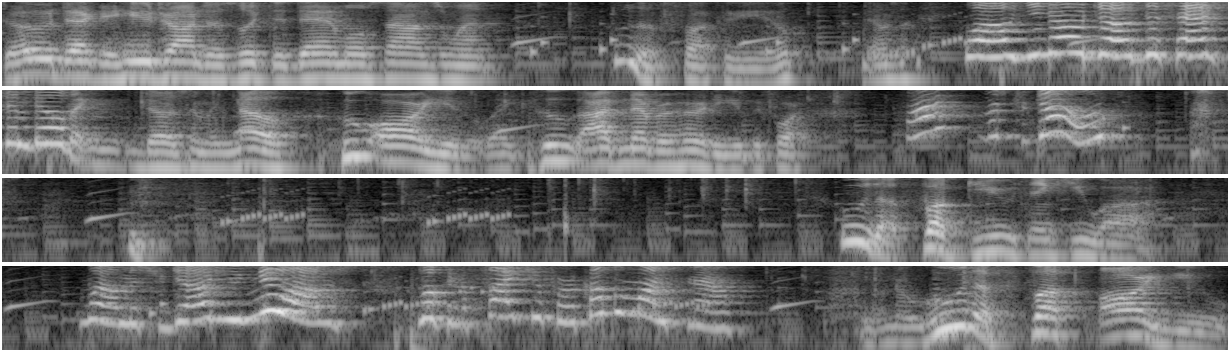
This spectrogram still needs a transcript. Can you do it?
Dodecahedron just looked at Danimal Sounds and went, Who the fuck are you? And I was like, Well, you know, Dode, this has been building. Dode's like, No, who are you? Like, who? I've never heard of you before. What? Mr. Dode? Who the fuck do you think you are? Well, Mr. Dode, you knew I was looking to fight you for a couple months now. Who the fuck are you,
